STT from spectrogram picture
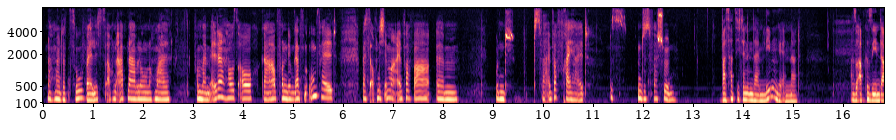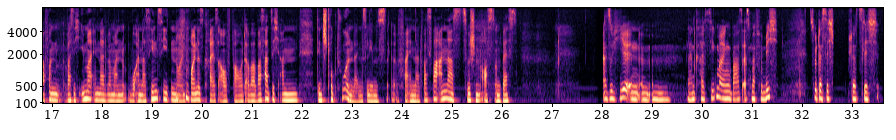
nochmal dazu, weil es auch eine Abnabelung nochmal von meinem Elternhaus auch gab, von dem ganzen Umfeld, was auch nicht immer einfach war. Ähm, und das war einfach Freiheit. Das, und das war schön. Was hat sich denn in deinem Leben geändert? Also abgesehen davon, was sich immer ändert, wenn man woanders hinzieht, einen neuen Freundeskreis aufbaut. Aber was hat sich an den Strukturen deines Lebens äh, verändert? Was war anders zwischen Ost und West? Also hier in, im, im Landkreis Sigmaringen war es erstmal für mich so, dass ich plötzlich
